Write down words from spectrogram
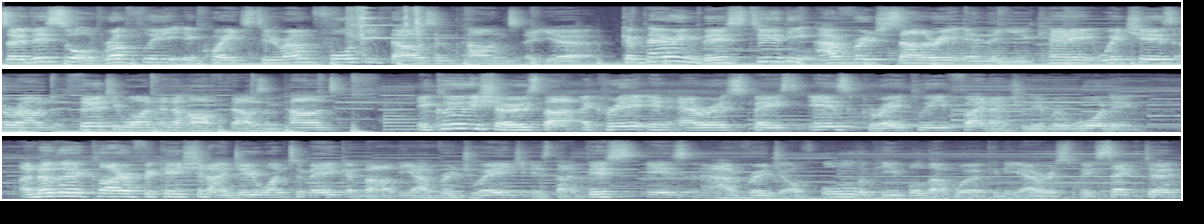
So this sort of roughly equates to around £40,000 a year. Comparing this to the average salary in the UK, which is around £31,500, it clearly shows that a career in aerospace is greatly financially rewarding. Another clarification I do want to make about the average wage is that this is an average of all the people that work in the aerospace sector,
